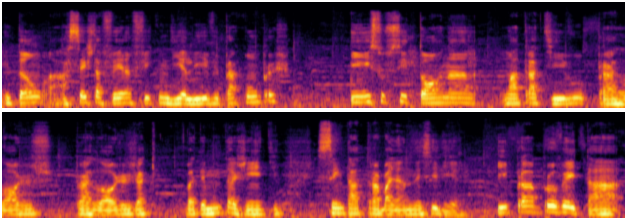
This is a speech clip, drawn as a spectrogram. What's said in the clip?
Então, a sexta-feira fica um dia livre para compras e isso se torna um atrativo para as lojas, para as lojas já que vai ter muita gente sem estar trabalhando nesse dia. E para aproveitar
